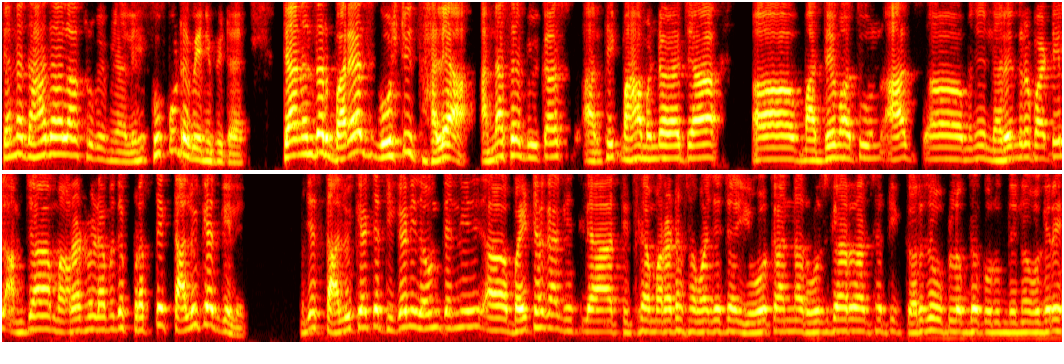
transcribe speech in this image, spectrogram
त्यांना दहा दहा लाख रुपये मिळाले. हे खूप मोठं बेनिफिट आहे. त्यानंतर बऱ्याच गोष्टी झाल्या. अण्णासाहेब विकास आर्थिक महामंडळाच्या माध्यमातून आज म्हणजे नरेंद्र पाटील आमच्या मराठवाड्यामध्ये प्रत्येक तालुक्यात गेले. म्हणजे तालुक्याच्या ठिकाणी जाऊन त्यांनी बैठका घेतल्या. तिथल्या मराठा समाजाच्या युवकांना रोजगारासाठी कर्ज उपलब्ध करून देणं वगैरे.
